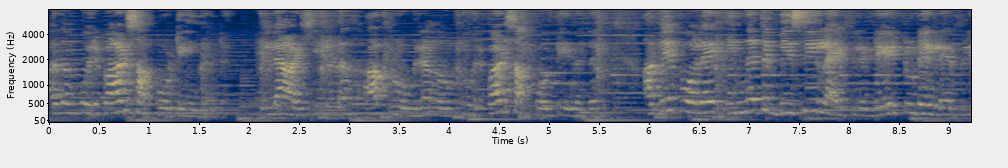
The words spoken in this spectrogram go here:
അത് നമുക്ക് ഒരുപാട് സപ്പോർട്ട് ചെയ്യുന്നുണ്ട്. എല്ലാ ആഴ്ചയിലുള്ള ആ പ്രോഗ്രാം നമുക്ക് ഒരുപാട് സപ്പോർട്ട് ചെയ്യുന്നുണ്ട്. അതേപോലെ ഇന്നത്തെ ബിസി ലൈഫിൽ ഡേ ടു ഡേ ലൈഫിൽ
